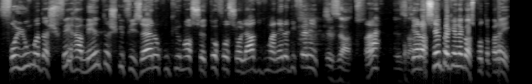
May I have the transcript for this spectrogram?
foi uma das ferramentas que fizeram com que o nosso setor fosse olhado de maneira diferente. Exato. Né? Exato. Porque era sempre aquele negócio, puta, peraí,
